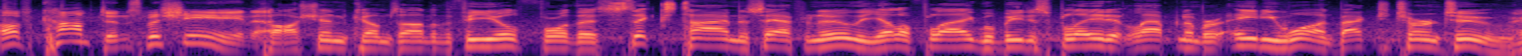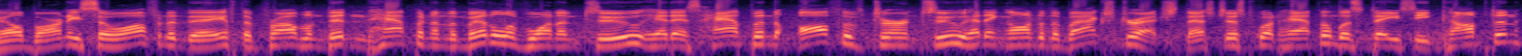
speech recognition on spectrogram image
of Compton's machine. Caution comes onto the field for the sixth time this afternoon. The yellow flag will be displayed at lap number 81. Back to turn two. Well, Barney, so often today, if the problem didn't happen in the middle of one and two, it has happened off of turn two, heading onto the backstretch. That's just what happened with Stacy Compton.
